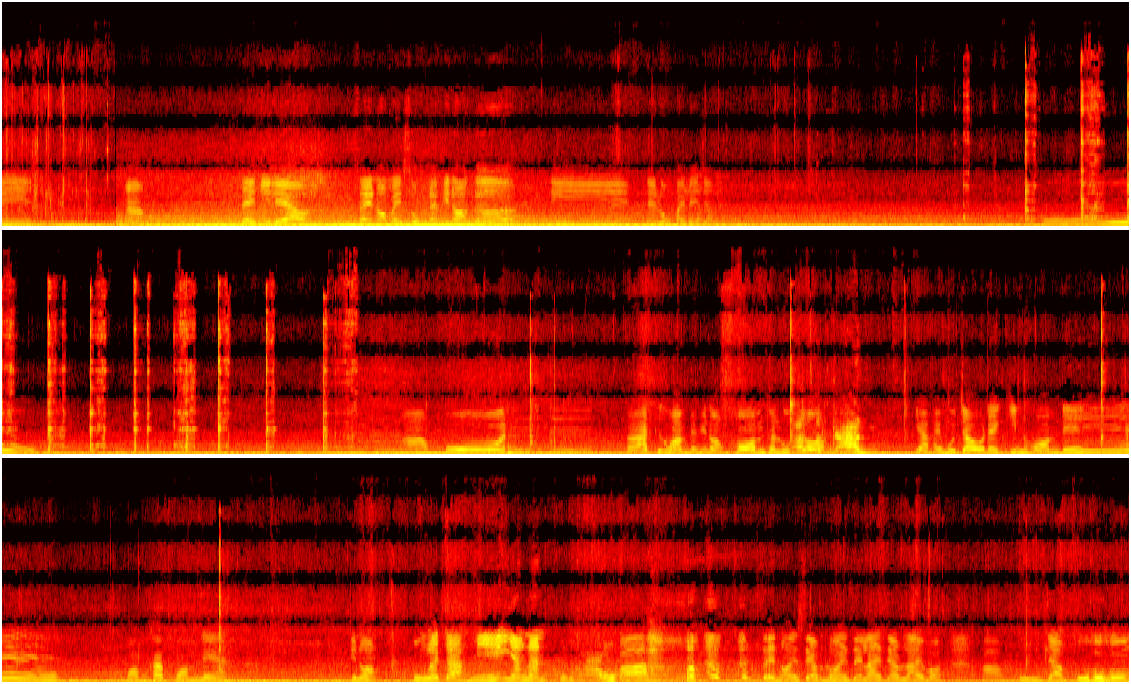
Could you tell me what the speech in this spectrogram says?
ยอ้าวได้ดีแล้ว ใส่นอไม้สมได้พี่น้องเด้อ นี่ใส่ลงไปเลยจ้ะ โอ้อ้าวโคนอื้อหื อฟ้าดคือหอมแต่พี่น้องหอมทะลุอัจอตการอยากให้หมูเจ้าได้กินหอมเดิหอมคักหอมแน่พี่น้องปรุงแล้วจ้ะมีอหยังนั่นผงขาวปลาใส่หน่อยแซ่บหน่อยใส่หลายแซ่บหลายบ่อ่าปรุงจ้ะปรุง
